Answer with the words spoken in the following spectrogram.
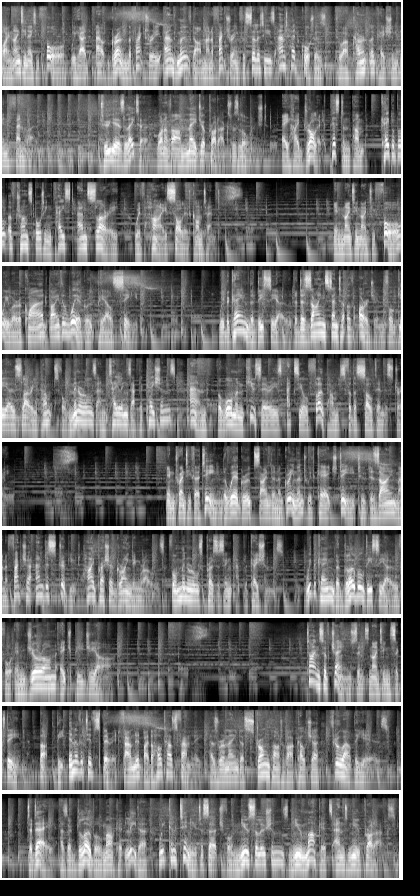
By 1984, we had outgrown the factory and moved our manufacturing facilities and headquarters to our current location in Venlo. Two years later, one of our major products was launched, a hydraulic piston pump capable of transporting paste and slurry with high solid content. In 1994, we were acquired by the Weir Group plc. We became the DCO, the design centre of origin for GEHO slurry pumps for minerals and tailings applications and the Warman Q-Series axial flow pumps for the salt industry. In 2013, the Weir Group signed an agreement with KHD to design, manufacture and distribute high-pressure grinding rolls for minerals processing applications. We became the global DCO for Enduron HPGR. Times have changed since 1916, but the innovative spirit founded by the Holthaus family has remained a strong part of our culture throughout the years. Today, as a global market leader, we continue to search for new solutions, new markets and new products.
